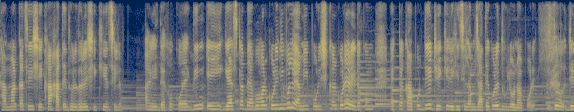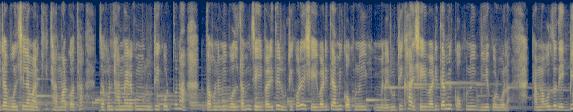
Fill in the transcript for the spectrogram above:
ঠাম্মার কাছেই শেখা, হাতে ধরে ধরে শিখিয়েছিল। আর এই দেখো, কয়েকদিন এই গ্যাসটা ব্যবহার করিনি বলে আমি পরিষ্কার করে আর এরকম একটা কাপড় দিয়ে ঢেকে রেখেছিলাম যাতে করে ধুলো না পড়ে। তো যেটা বলছিলাম আর কি, ঠাম্মার কথা, যখন ঠাম্মা এরকম রুটি করতো না, তখন আমি বলতাম যে, এই বাড়িতে রুটি করে, সেই বাড়িতে আমি কখনোই মানে রুটি খাই, সেই বাড়িতে আমি কখনোই বিয়ে করব না। ঠাম্মা বলতো, দেখবি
